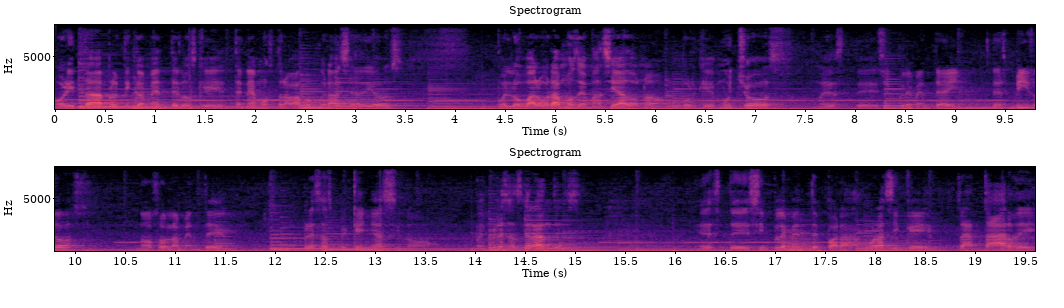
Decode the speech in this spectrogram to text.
Ahorita prácticamente los que tenemos trabajo, gracias a Dios, pues lo valoramos demasiado, ¿no? Porque muchos este, simplemente hay despidos, no solamente empresas pequeñas, sino empresas grandes. Este, simplemente para ahora sí que tratar de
